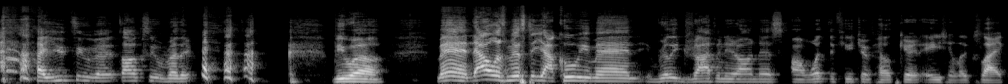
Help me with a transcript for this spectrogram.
you too, man. Talk soon, brother. Be well. Man, that was Mr. Yacoubi, man, really dropping it on us on what the future of healthcare in Asian looks like.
